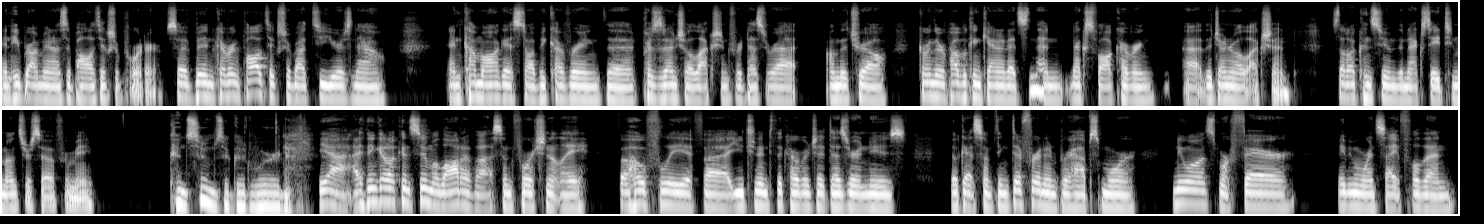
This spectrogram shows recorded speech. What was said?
And he brought me on as a politics reporter. So I've been covering politics for about two years now. And come August, I'll be covering the presidential election for Deseret on the trail, covering the Republican candidates, and then next fall covering uh, the general election. So that'll consume the next 18 months or so for me. Consume's a good word. Yeah, I think it'll consume a lot of us, unfortunately. But hopefully, if uh, you tune into the coverage at Deseret News, you'll get something different and perhaps more nuanced, more fair, maybe more insightful than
